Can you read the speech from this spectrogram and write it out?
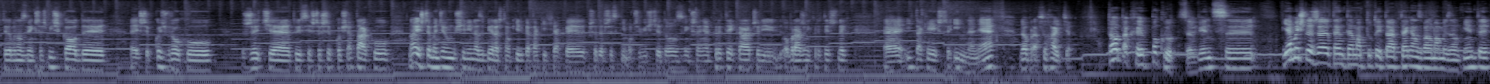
które będą zwiększać mi szkody, e, szybkość w ruchu, życie, tu jest jeszcze szybkość ataku. No i jeszcze będziemy musieli nazbierać tam kilka takich jak e, przede wszystkim oczywiście do zwiększenia krytyka, czyli obrażeń krytycznych e, i takie jeszcze inne, nie? Dobra, słuchajcie. To tak e, pokrótce, więc ja myślę, że ten temat tutaj, ta, Teganswal mamy zamknięty,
